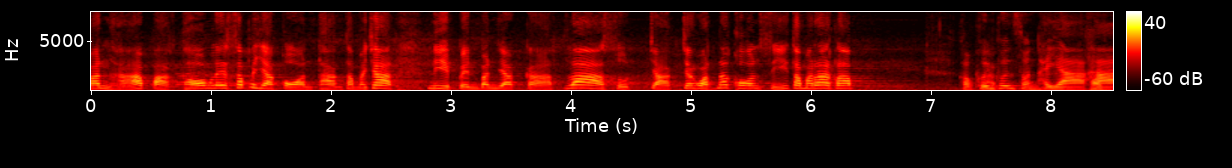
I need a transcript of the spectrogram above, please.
ปัญหาปากท้องและทรัพยากรทางธรรมชาติ นี่เป็นบรรยากาศล่าสุดจากจังหวัดนครศรีธรรมราชครับ ขอบคุณคุณสนธยาค่ะ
